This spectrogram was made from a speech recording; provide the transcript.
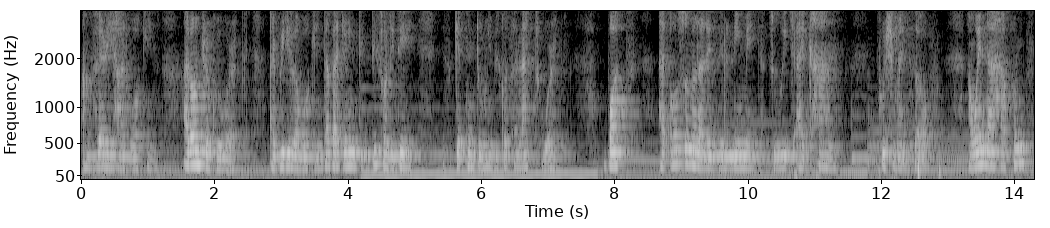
I'm very hardworking. I don't joke with work. I really love working. That's why doing this holiday is getting to me because I like to work. But I also know that there's a limit to which I can push myself. And when that happens,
